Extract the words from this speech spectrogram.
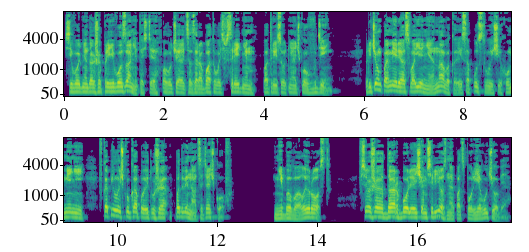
Сегодня даже при его занятости получается зарабатывать в среднем по три сотни очков в день. Причем по мере освоения навыка и сопутствующих умений в копилочку капает уже по 12 очков. Небывалый рост. Все же дар более чем серьезное подспорье в учебе.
